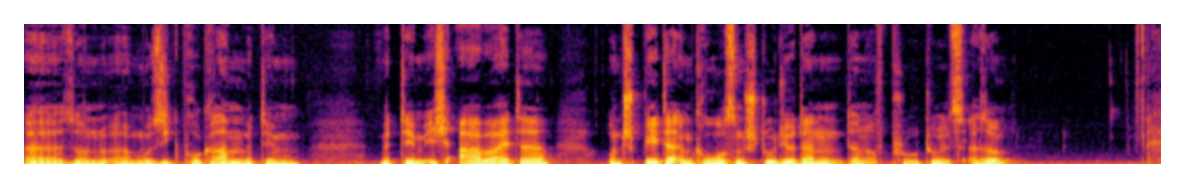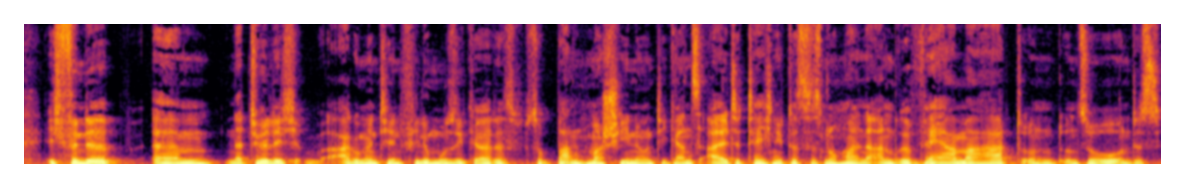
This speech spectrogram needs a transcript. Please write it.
äh, so ein äh, Musikprogramm, mit dem, mit dem ich arbeite. Und später im großen Studio dann, dann auf Pro Tools. Also ich finde, ähm, natürlich argumentieren viele Musiker, dass so Bandmaschine und die ganz alte Technik, dass es nochmal eine andere Wärme hat und, und so. Und das,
